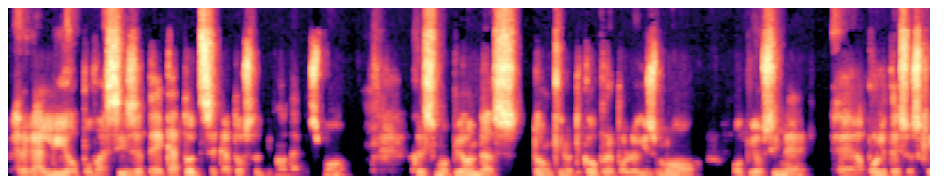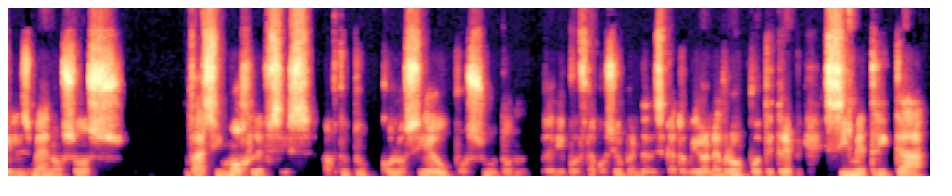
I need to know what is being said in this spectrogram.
εργαλείο που βασίζεται 100% στον κοινό δανεισμό, χρησιμοποιώντας τον κοινοτικό προϋπολογισμό, ο οποίος είναι ε, απόλυτα ισοσκελισμένος ως βάση μόχλευσης αυτού του κολοσιαίου ποσού των περίπου 750 δισεκατομμύριων ευρώ που επιτρέπει συμμετρικά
